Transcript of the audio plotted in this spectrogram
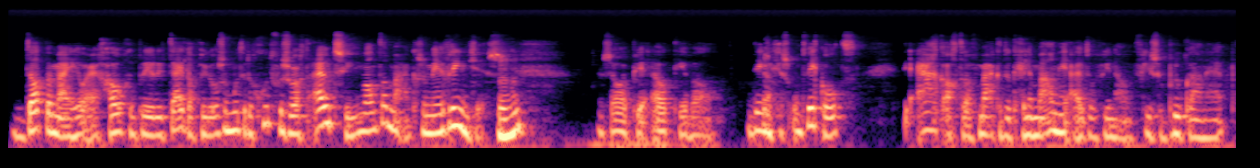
dat bij mij heel erg hoog in prioriteit had. Joh, ze moeten er goed verzorgd uitzien. Want dan maken ze meer vriendjes. Mhm. En zo heb je elke keer wel dingetjes ontwikkeld. Die eigenlijk achteraf maken natuurlijk helemaal niet uit of je nou een vieze broek aan hebt.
